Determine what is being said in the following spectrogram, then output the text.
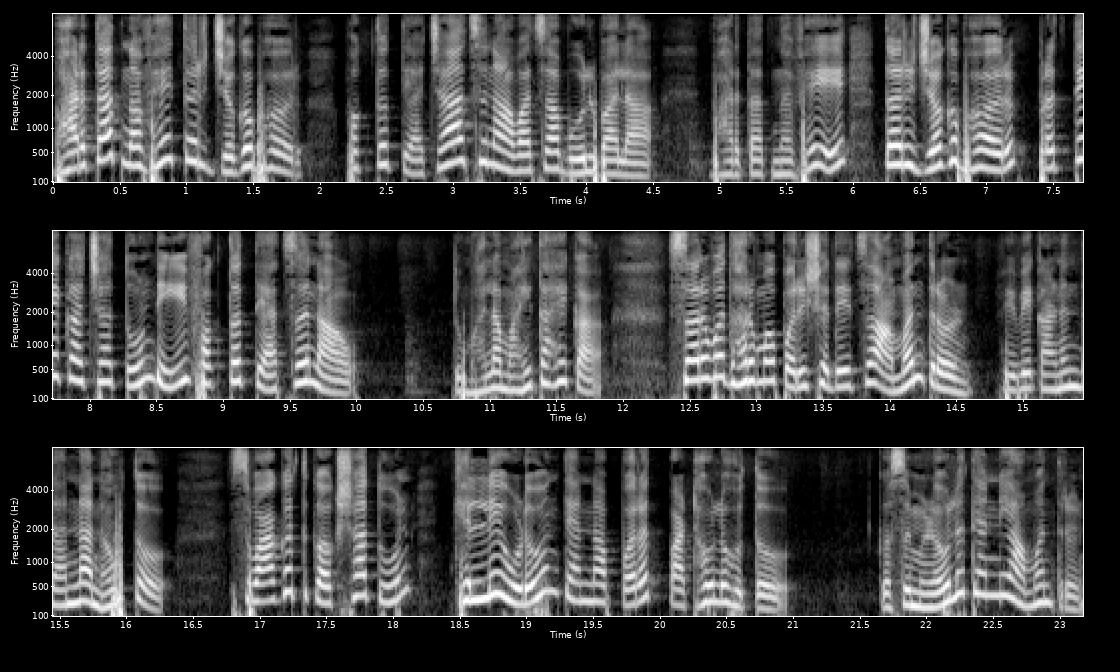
भारतात नव्हे तर जगभर फक्त त्याच्याच नावाचा बोलबाला. भारतात नव्हे तर जगभर प्रत्येकाच्या तोंडी फक्त त्याचं नाव. तुम्हाला माहीत आहे का? सर्व धर्म परिषदेचं आमंत्रण विवेकानंदांना नव्हतं. स्वागत कक्षातून खिल्ली उडवून त्यांना परत पाठवलं होतं. कसं मिळवलं त्यांनी आमंत्रण?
